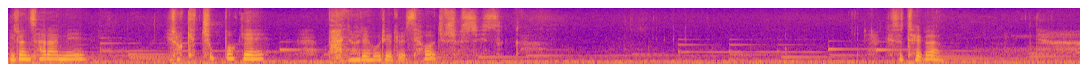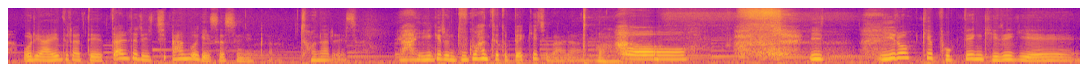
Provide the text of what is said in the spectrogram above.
이런 사람이 이렇게 축복의 반열에 우리를 세워주실 수 있을까? 그래서 제가 우리 아이들한테 딸들이 지- 한국에 있었으니까 전화를 했어요. 야, 이 길은 누구한테도 뺏기지 마라. 아, 어, 이, 이렇게 복된 길이기에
